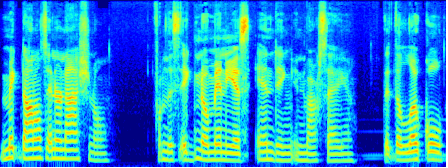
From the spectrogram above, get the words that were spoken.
McDonald's International from this ignominious ending in Marseille that the local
